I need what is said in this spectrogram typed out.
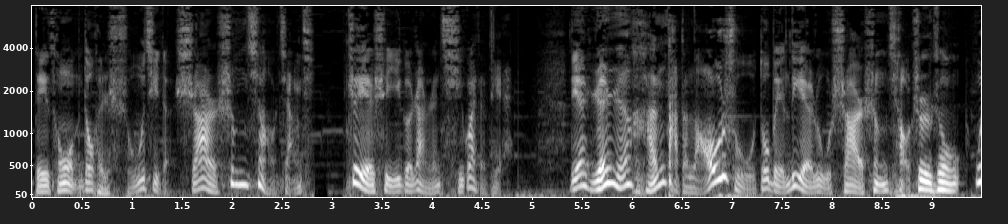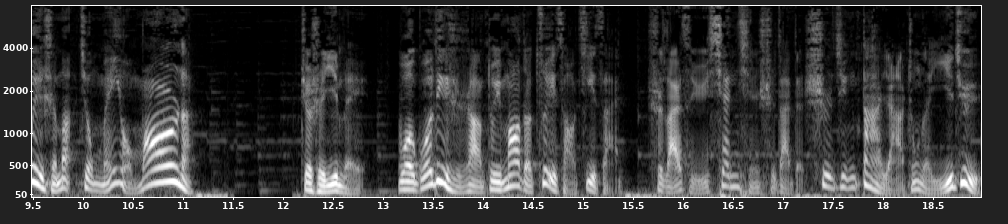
得从我们都很熟悉的十二生肖讲起。这也是一个让人奇怪的点，连人人喊打的老鼠都被列入十二生肖之中，为什么就没有猫呢？这是因为我国历史上对猫的最早记载是来自于先秦时代的《诗经·大雅》中的一句：“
